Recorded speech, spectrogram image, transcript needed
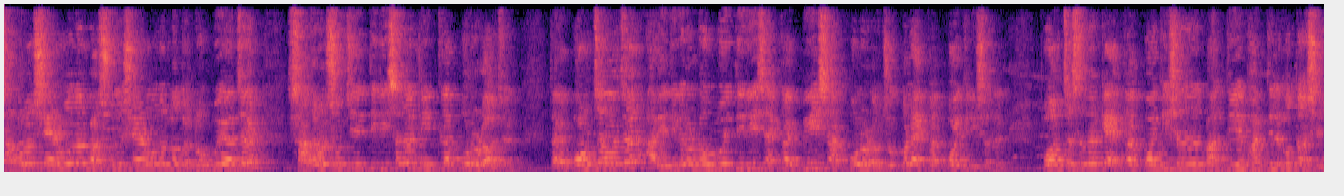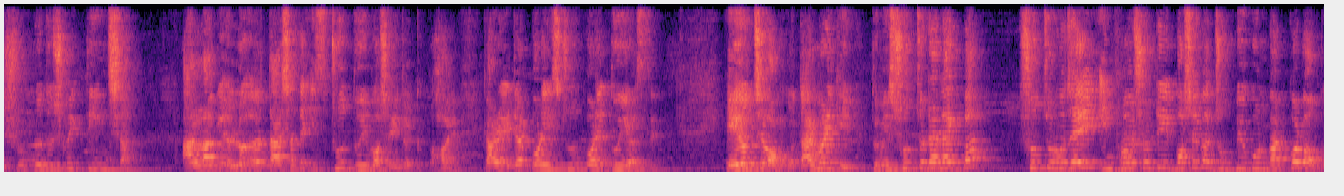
সাধারণ শেয়ার মূলধন বা শুধু শেয়ার মূলধন কত? নব্বই হাজার, সাধারণ সঞ্চয় তিরিশ হাজার নিট লাভ পনেরো হাজার। তাহলে পঞ্চাশ হাজার আর এদিকে হলো নব্বই, তিরিশ, এক লাখ বিশ আর পনেরো, যোগ করে এক লাখ পঁয়ত্রিশ হাজার। পঞ্চাশ হাজারকে এক লাখ পঁয়ত্রিশ হাজার ভাগ দিয়ে ভাগ দিলে কত আসে? শূন্য দশমিক তিন সাত। আর লাগে তার সাথে স্টু দুই বসে এটা হয়। কারণ এটার পরে স্টুর পরে দুই আছে। এই হচ্ছে অঙ্ক। তার মানে কি? তুমি সূত্রটা লিখবা, সূত্র অনুযায়ী ইনফরমেশনটি বসে বসাইবা, যোগ বিয়োগ ভাগ করবে, অঙ্ক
